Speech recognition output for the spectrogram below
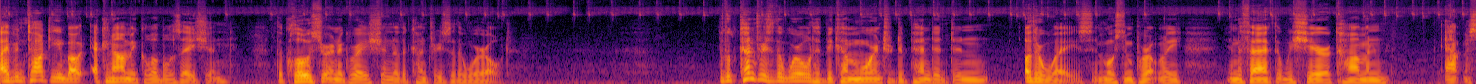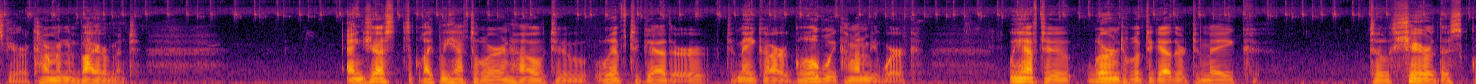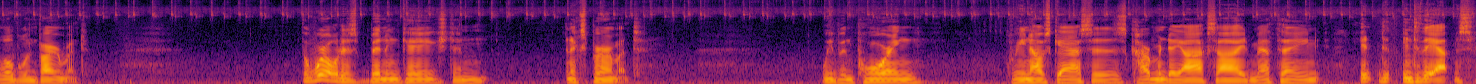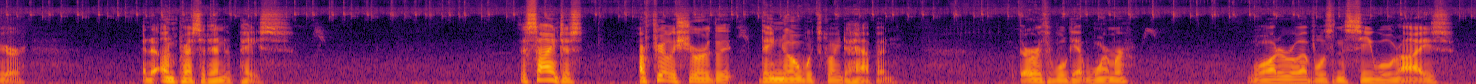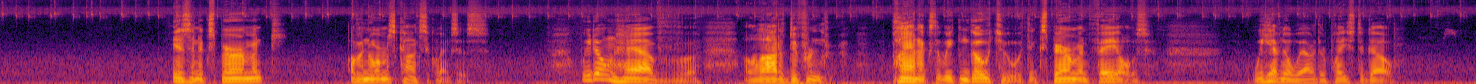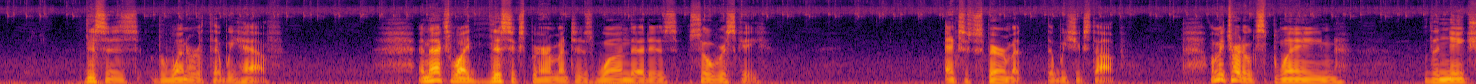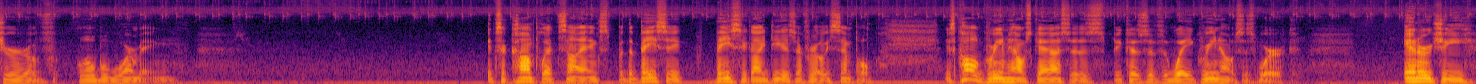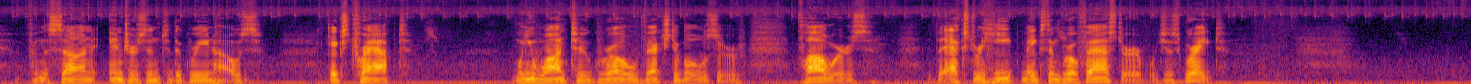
I've been talking about economic globalization, the closer integration of the countries of the world. But the countries of the world have become more interdependent in other ways, and most importantly, in the fact that we share a common atmosphere, a common environment. And just like we have to learn how to live together to make our global economy work, we have to learn to live together to make to share this global environment. The world has been engaged in an experiment. We've been pouring greenhouse gases, carbon dioxide, methane in, into the atmosphere at an unprecedented pace. The scientists are fairly sure that they know what's going to happen. The earth will get warmer, water levels in the sea will rise. is an experiment of enormous consequences. We don't have uh, a lot of different planets that we can go to. If the experiment fails, we have no other place to go. This is the one Earth that we have. And that's why this experiment is one that is so risky. An experiment that we should stop. Let me try to explain the nature of global warming. It's a complex science, but the basic, basic ideas are fairly simple. It's called greenhouse gases because of the way greenhouses work. Energy from the sun enters into the greenhouse, gets trapped. When you want to grow vegetables or flowers, the extra heat makes them grow faster, which is great.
